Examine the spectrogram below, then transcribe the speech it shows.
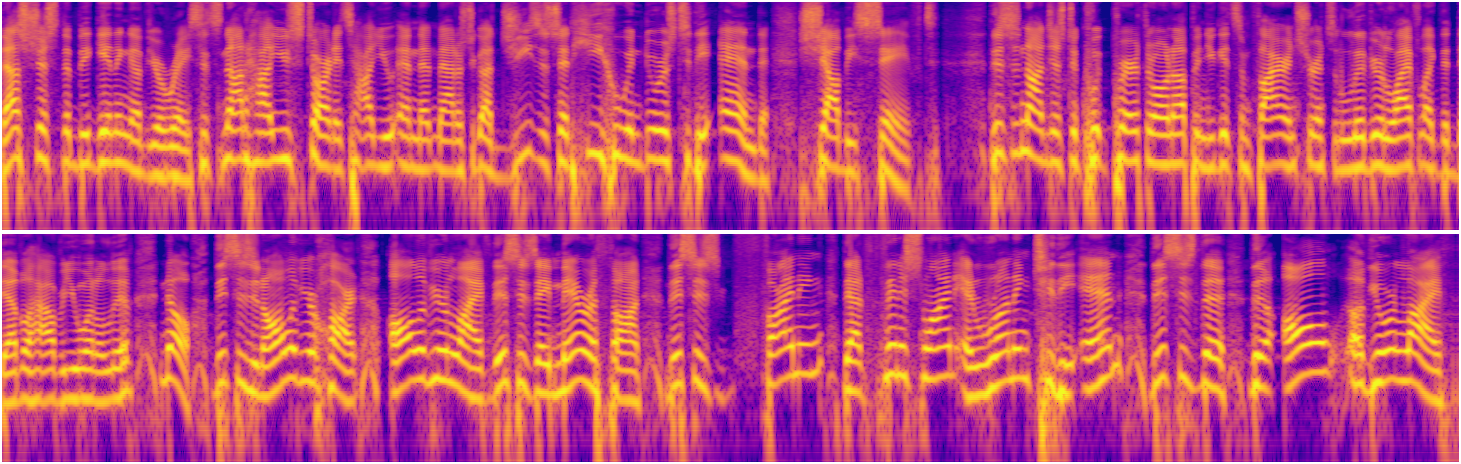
That's just the beginning of your race. It's not how you start, it's how you end that matters to God. Jesus said, He who endures to the end shall be saved. This is not just a quick prayer thrown up and you get some fire insurance to live your life like the devil, however you want to live. No, this is in all of your heart, all of your life. This is a marathon. This is finding that finish line and running to the end. This is the, the all of your life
